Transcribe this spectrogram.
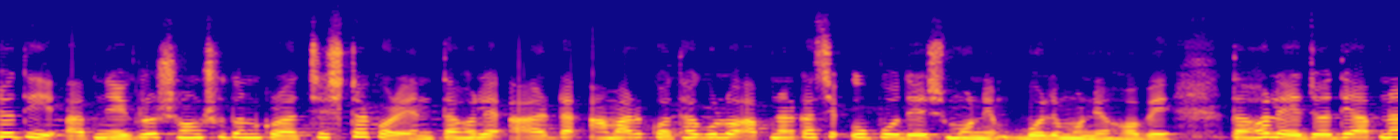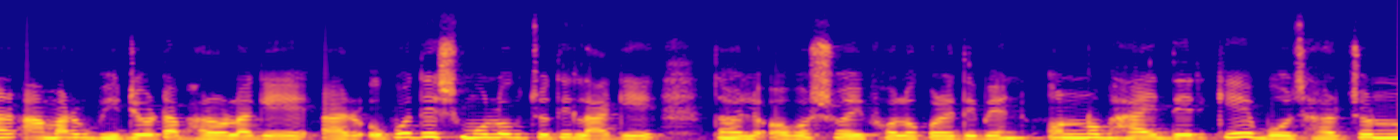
যদি আপনি এগুলো সংশোধন করার চেষ্টা করেন, তাহলে আর আমার কথাগুলো আপনার কাছে উপদেশ মনে বলে মনে হবে। তাহলে যদি আপনার আমার ভিডিওটা ভালো লাগে আর উপদেশমূলক যদি লাগে, তাহলে অবশ্যই ফলো করে দেবেন। অন্য ভাইদেরকে বোঝার জন্য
